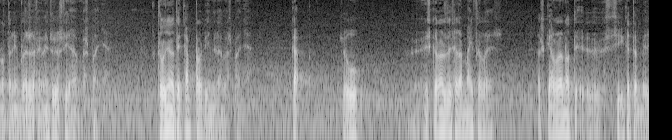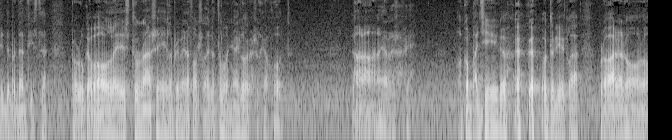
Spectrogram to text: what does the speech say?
No tenim res a fer mentre estiguem a Espanya. Catalunya no té cap per vindre a Espanya. Cap, segur és que no es deixarà mai fer res. Esquerra no té, sí que també és independentista, però el que vol és tornar a ser la primera força de Catalunya i l'hora se li ho fot. No, no, no hi ha res a fer. El company sí, que, que ho tenia clar, però ara no, no,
